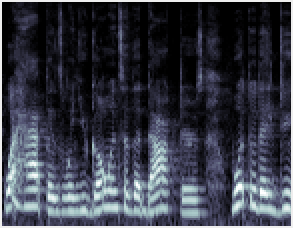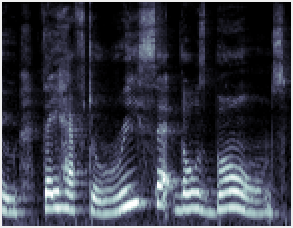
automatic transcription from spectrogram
what happens when you go into the doctors what do they do they have to reset those bones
